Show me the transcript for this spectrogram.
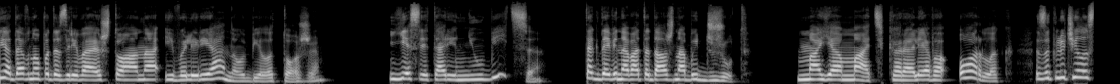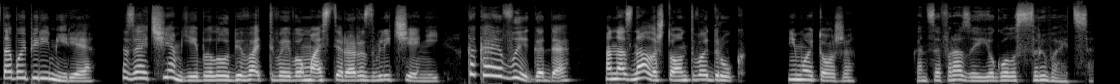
я давно подозреваю, что она и Валериана убила тоже. Если Тарин не убийца, тогда виновата должна быть Джут. Моя мать, королева Орлок, заключила с тобой перемирие. Зачем ей было убивать твоего мастера развлечений? Какая выгода? Она знала, что он твой друг. И мой тоже. В конце фразы ее голос срывается.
